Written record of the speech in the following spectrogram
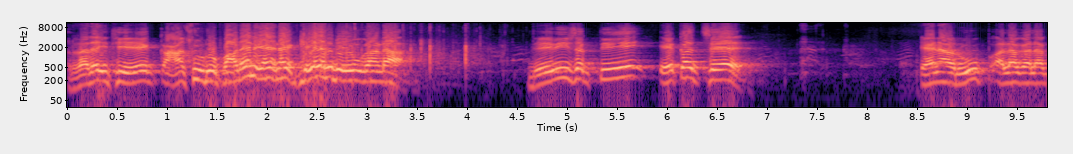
હૃદયથી એક આંસુડું પાડે ને એને ઘેર બેવું ગાંડા. દેવી શક્તિ એક જ છે. એના રૂપ અલગ અલગ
